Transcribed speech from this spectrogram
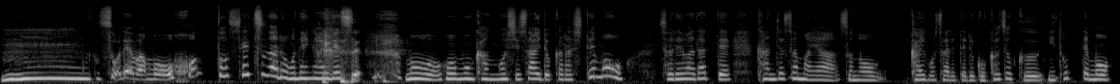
うんそれはもう本当切なるお願いです もう訪問看護師サイドからしてもそれはだって患者様やその介護されてるご家族にとっても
